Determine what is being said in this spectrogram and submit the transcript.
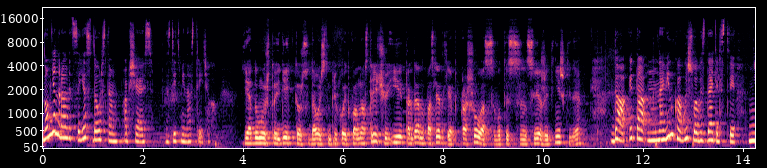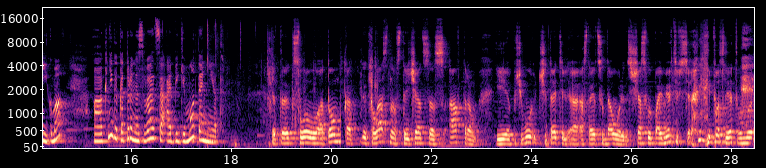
Но мне нравится, я с удовольствием общаюсь с детьми на встречах. Я думаю, что и дети тоже с удовольствием приходят к вам на встречу. И тогда напоследок я попрошу вас вот из свежей книжки, да? Да, это новинка вышла в издательстве «Нигма». А, книга, которая называется «А бегемота нет». Это, к слову, о том, как классно встречаться с автором и почему читатель э, остается доволен. Сейчас вы поймете все, и после этого мы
